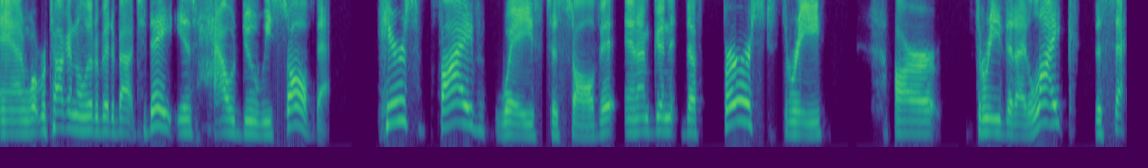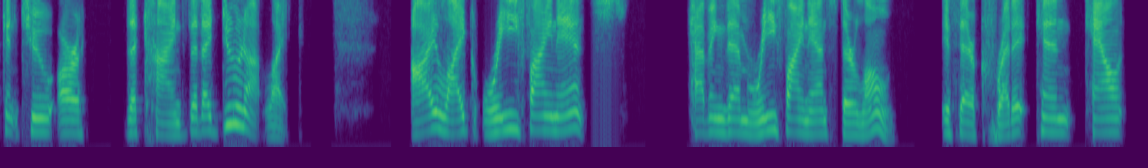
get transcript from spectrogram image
And what we're talking a little bit about today is how do we solve that? Here's five ways to solve it. And I'm going to, the first three are three that I like. The second two are the kind that I do not like. I like refinance having them refinance their loan. If their credit can count,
